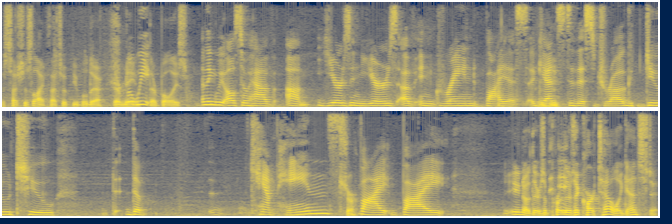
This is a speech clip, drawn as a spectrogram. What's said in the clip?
such is life. That's what people do. They're mean. we- They're bullies. I think we also have um, years and years of ingrained bias against this drug due to the, the campaigns Sure. by by you know there's a pr- there's a cartel against it,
